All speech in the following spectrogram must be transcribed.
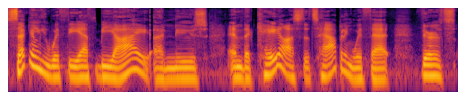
Secondly, with the FBI uh, news and the chaos that's happening with that, there's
